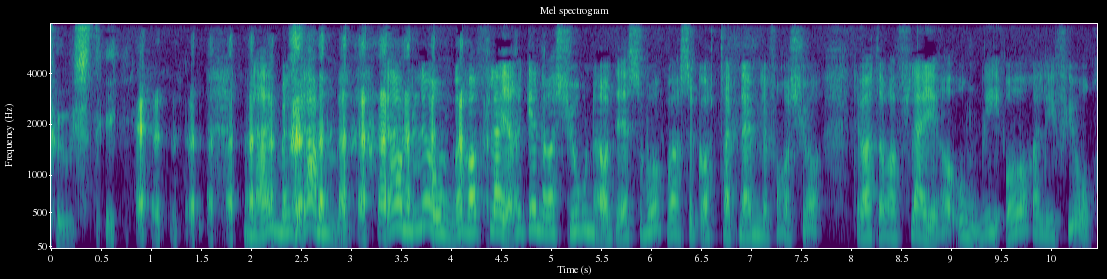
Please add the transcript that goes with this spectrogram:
pust igjen. Nei, men gamle, gamle unger var flere generasjoner. Og det som òg var så godt takknemlig for å se, det var at det var flere unge i år eller i fjor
